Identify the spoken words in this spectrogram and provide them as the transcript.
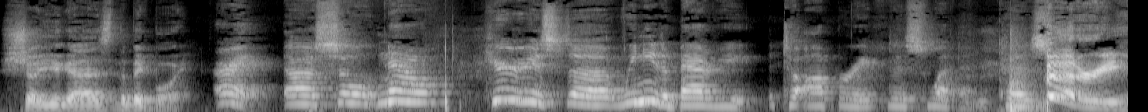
show you guys the big boy. All right. Uh, so now here is the. We need a battery to operate this weapon because. Battery!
